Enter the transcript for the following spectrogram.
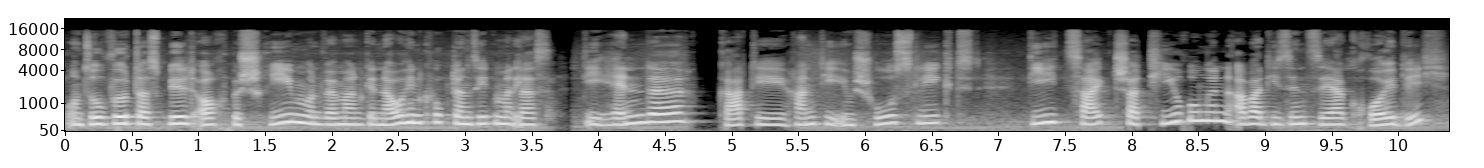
Und so wird das Bild auch beschrieben. Und wenn man genau hinguckt, dann sieht man, dass die Hände, gerade die Hand, die im Schoß liegt, die zeigt Schattierungen, aber die sind sehr gräulich.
